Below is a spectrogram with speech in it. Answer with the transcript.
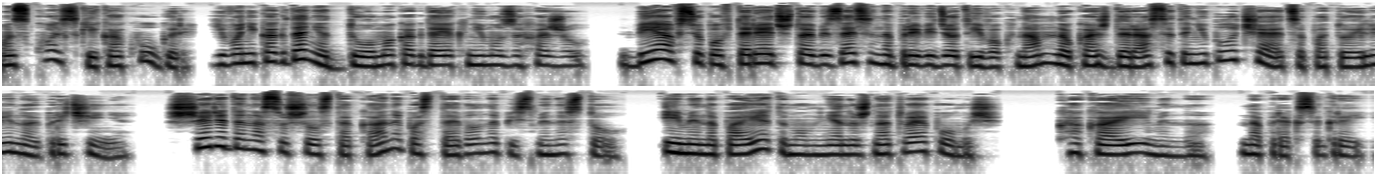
Он скользкий, как угорь. Его никогда нет дома, когда я к нему захожу. Беа все повторяет, что обязательно приведет его к нам, но каждый раз это не получается по той или иной причине. Шеридан осушил стакан и поставил на письменный стол. Именно поэтому мне нужна твоя помощь. Какая именно? напрягся Грей.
